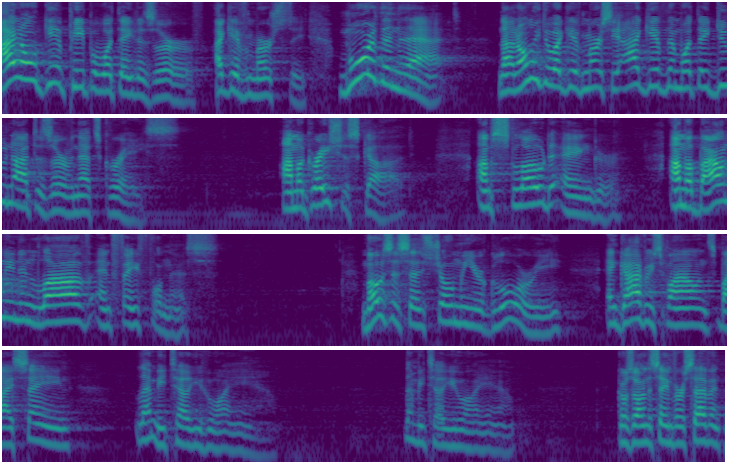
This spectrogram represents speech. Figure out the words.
I don't give people what they deserve, I give mercy. More than that, not only do I give mercy, I give them what they do not deserve, and that's grace. I'm a gracious God. I'm slow to anger. I'm abounding in love and faithfulness. Moses says, Show me your glory. And God responds by saying, Let me tell you who I am. Let me tell you who I am. Goes on to say in verse 7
